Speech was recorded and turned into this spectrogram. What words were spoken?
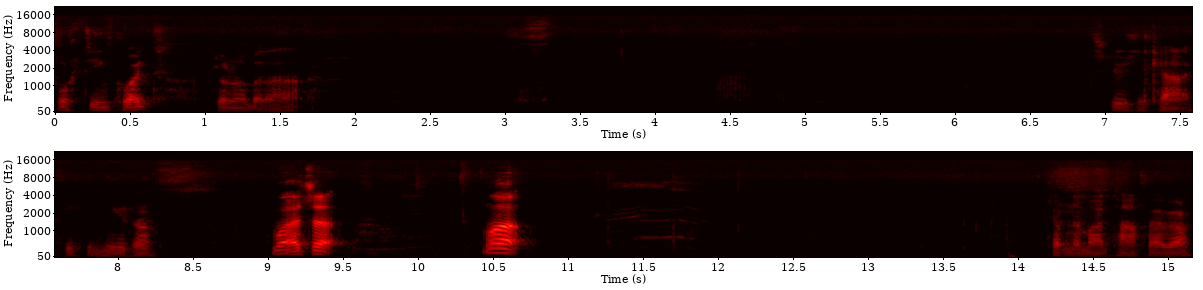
14 quid. Don't know about that. Excuse the cat if you can hear her. What is it? What? Having a mad half hour.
